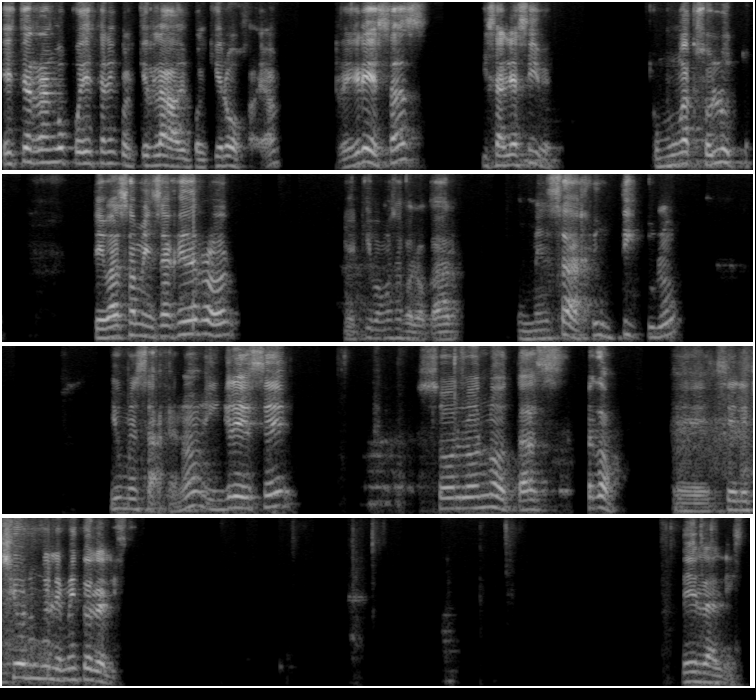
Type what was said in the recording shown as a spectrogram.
Este rango puede estar en cualquier lado, en cualquier hoja, ¿ya? Regresas y sale así, ¿ven? Como un absoluto. Te vas a mensaje de error y aquí vamos a colocar un mensaje, un título y un mensaje, ¿no? Ingrese solo notas, perdón, eh, un elemento de la lista. De la lista.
